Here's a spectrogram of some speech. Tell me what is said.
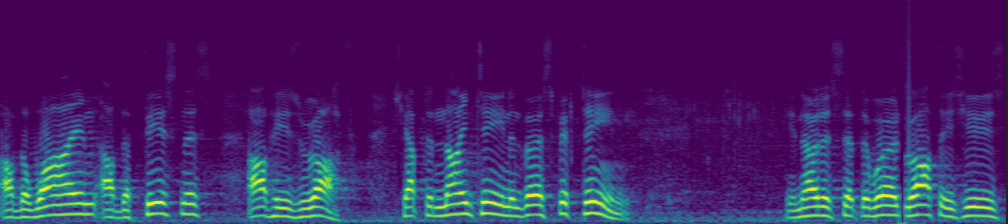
of the wine of the fierceness of his wrath. Chapter 19 and verse 15. You notice that the word wrath is used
